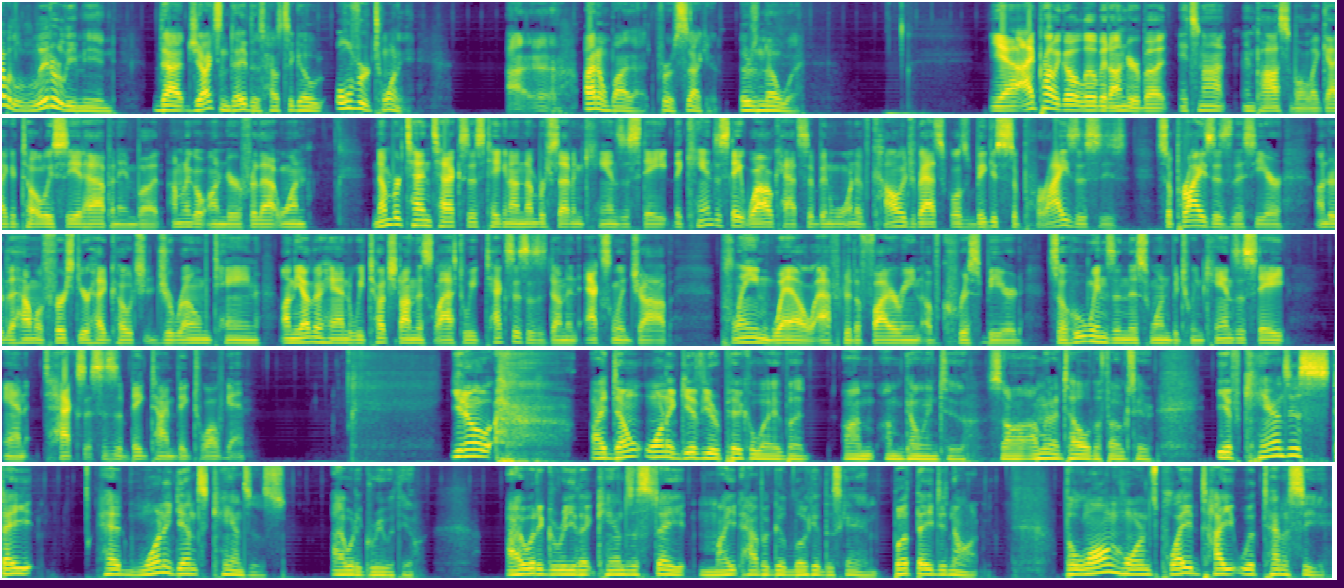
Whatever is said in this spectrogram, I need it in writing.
That would literally mean that Jackson Davis has to go over twenty. I uh, I don't buy that for a second. There's no way. Yeah, I'd probably go a little bit under, but it's not impossible. Like I could totally see it happening, but I'm gonna go under for that one. Number 10, Texas, taking on number 7, Kansas State. The Kansas State Wildcats have been one of college basketball's biggest surprises, surprises this year under the helm of first year head coach Jerome Tang. On the other hand, we touched on this last week. Texas has done an excellent job playing well after the firing of Chris Beard. So, who wins in this one between Kansas State and Texas? This is a big time Big 12 game. You know. I don't want to give your pick away, but I'm I'm going to. So I'm going to tell the folks here. If Kansas State had won against Kansas, I would agree with you. I would agree that Kansas State might have a good look at this game, but they did not. The Longhorns played tight with Tennessee,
